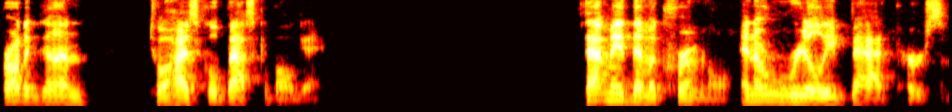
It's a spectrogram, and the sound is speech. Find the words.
brought a gun to a high school basketball game. That made them a criminal and a really bad person.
